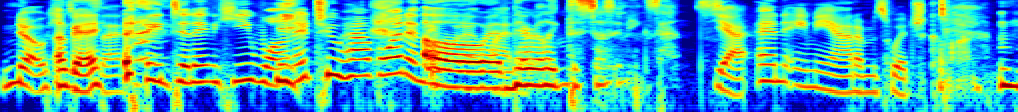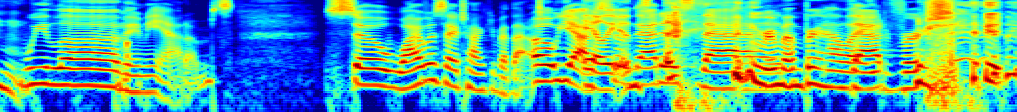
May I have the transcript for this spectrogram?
No, he Okay. doesn't. They didn't. He wanted to have one, and they Oh, and they were him. like, this doesn't make sense. yeah, and Amy Adams. Which, come on, Mhm. we love Amy Adams. So why was I talking about that? Oh yeah, so that is that. Remember how I- that version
